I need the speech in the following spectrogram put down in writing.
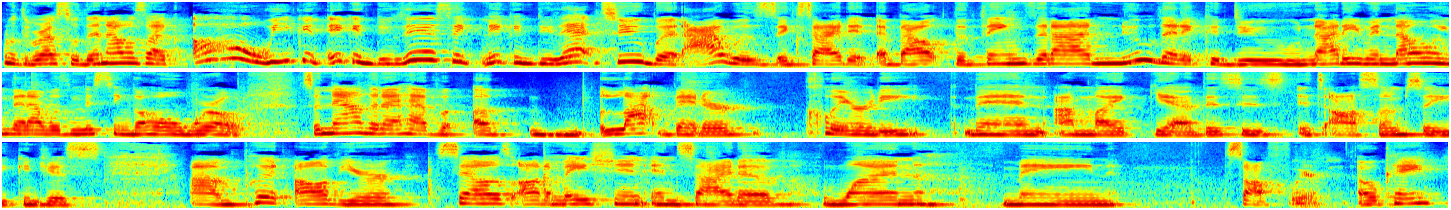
with Russell, then I was like, "Oh, you can it can do this, it, it can do that too." But I was excited about the things that I knew that it could do, not even knowing that I was missing a whole world. So now that I have a, a lot better clarity, then I'm like, "Yeah, this is it's awesome." So you can just um, put all of your sales automation inside of one main software. Okay,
